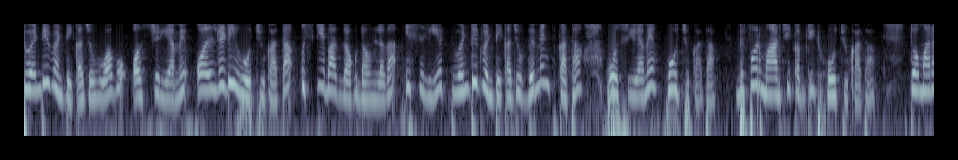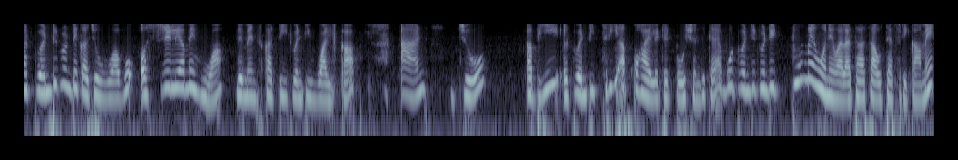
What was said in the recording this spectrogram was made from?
2020 का जो हुआ, वो ऑस्ट्रेलिया में ऑलरेडी हो चुका था। उसके बाद लॉकडाउन लगा, इसलिए 2020 का जो विमेंस का था, वो ऑस्ट्रेलिया में हो चुका था। बिफोर मार्च ही कंप्लीट हो चुका था। तो हमारा 2020 का जो हुआ, वो ऑस्ट्रेलिया में हुआ विमेंस का T twenty world cup and जो अभी 23 आपको हाईलाइटेड पोर्शन दिख रहा है, वो 2022 में होने वाला था साउथ अफ्रीका में।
